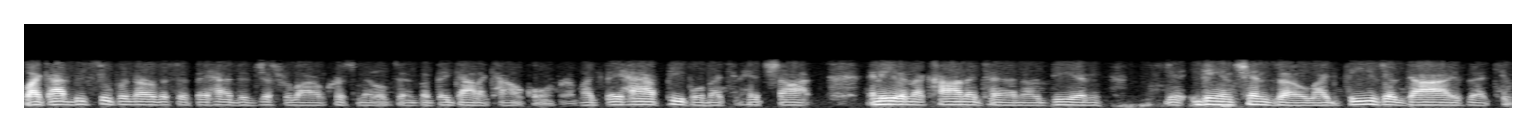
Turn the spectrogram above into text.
Like I'd be super nervous if they had to just rely on Khris Middleton, but they got a Kyle Korver. Like they have people that can hit shots, and even a Connaughton or Donte DiVincenzo, like these are guys that can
